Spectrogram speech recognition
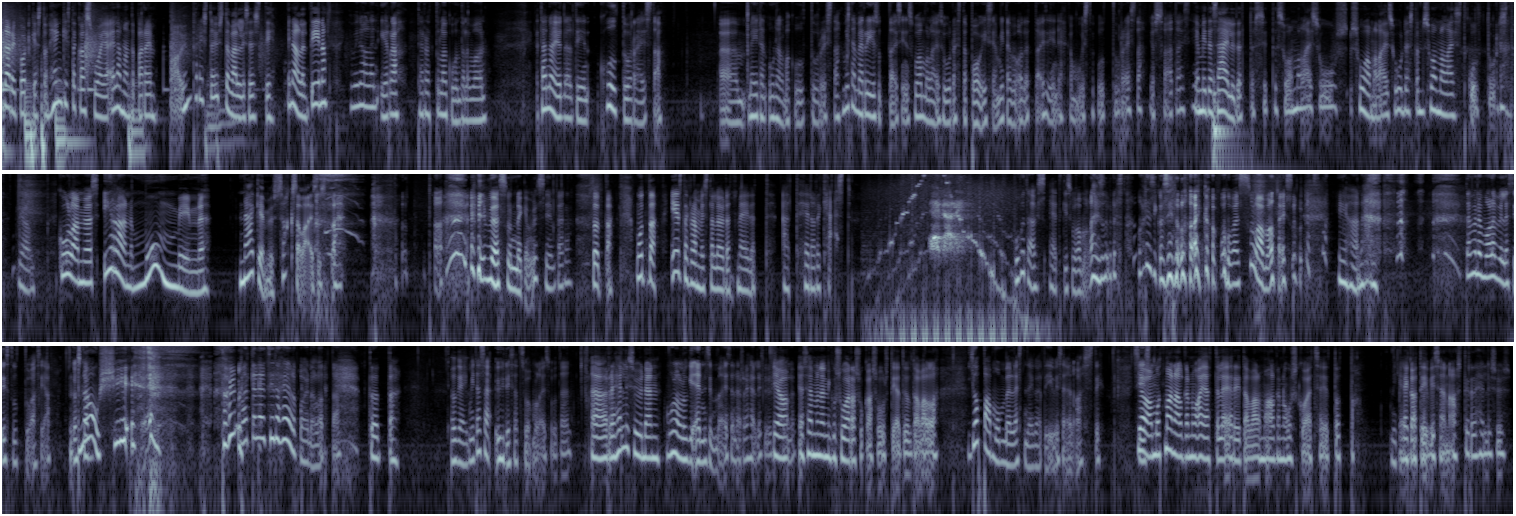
Hedari-podcast on henkistä kasvua ja elämäntä parempaa ympäristöystävällisesti. Minä olen Tiina. Ja minä olen Ira. Tervetuloa kuuntelemaan. Ja tänään juteltiin kulttuureista, meidän unelmakulttuurista. Mitä me riisuttaisiin suomalaisuudesta pois ja mitä me otettaisiin ehkä muista kulttuureista, jos saataisiin. Ja mitä säilytettäisiin sitten suomalaisuus, suomalaisuudesta, suomalaisesta kulttuurista. Joo. Kuullaan myös Iran mummin näkemys saksalaisista. Ja myös sun näkemys siihen perään. Totta. Mutta Instagramista löydät meidät at hedaricast. Puhutaanko hetki suomalaisuudesta? Olisiko sinulla aikaa puhua suomalaisuudesta? Ihan. Tämmöinen molemmille siis tuttu asia. Koska... No shit. Mä ajattelen, että siitä on helpoin aloittaa. Totta. Okei, okay, mitä sä yhdistät suomalaisuuteen? Öö, rehellisyyden. Mulla luki ensimmäisenä rehellisyys. Joo, kyllä. ja semmoinen niin suorasukaisuus tietyllä tavalla. Jopa mun mielestä negatiiviseen asti. Siis... Joo, mutta mä oon alkanut ajattelemaan eri tavalla. Mä oon alkanut uskoa, että se ei ole totta. Mikä negatiivisen totta? asti rehellisyys.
